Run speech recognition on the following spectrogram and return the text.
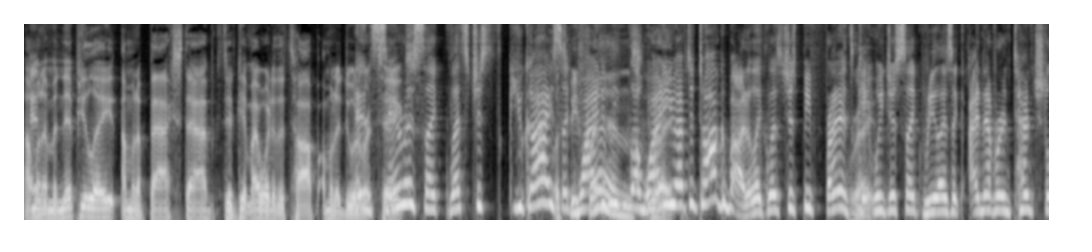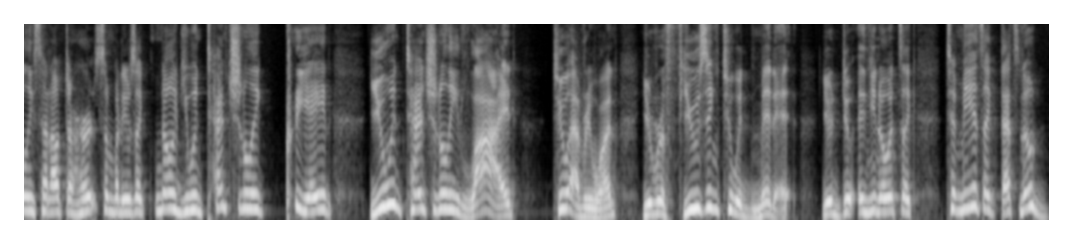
I'm And- going to manipulate. I'm going to backstab to get my way to the top. I'm going to do whatever And it takes. Sarah's like, let's just, you guys, Let's like, why do we, friends. why do you have to talk about it? Like, let's just be friends. Right. Can't we just like realize, like, I never intentionally set out to hurt somebody? It was like, no, you intentionally create, you intentionally lied to everyone. You're refusing to admit it. You're doing, and you know, it's like, to me, it's like, that's no,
